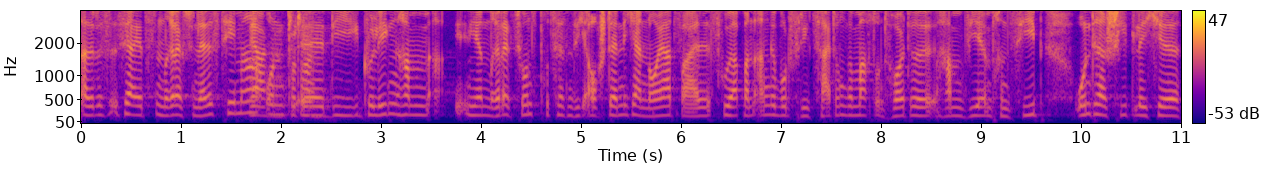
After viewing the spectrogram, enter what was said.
Also das ist ja jetzt ein redaktionelles Thema Ja, und äh, die Kollegen haben in ihren Redaktionsprozessen sich auch ständig erneuert, weil früher hat man ein Angebot für die Zeitung gemacht und heute haben wir im Prinzip unterschiedliche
